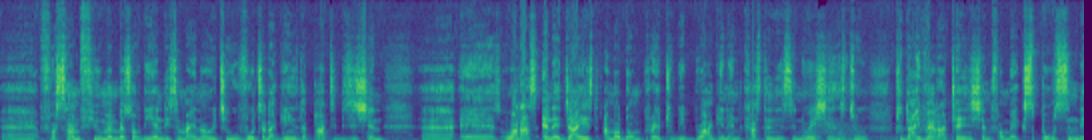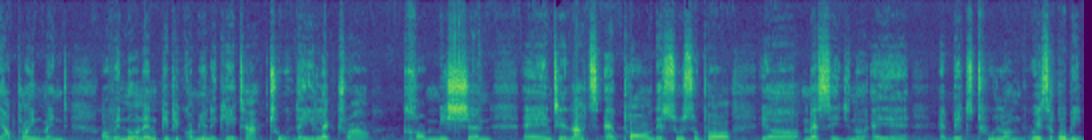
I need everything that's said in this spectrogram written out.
uh, for some few members of the NDC minority who voted against the party decision uh, as what has energized Annoh-Dompreh to be bragging and casting insinuations to, to divert attention from exposing the appointment of a known NPP communicator to the electoral commission. And that's uh, paul de suso paul your message you know a, a bit too long. We say obi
